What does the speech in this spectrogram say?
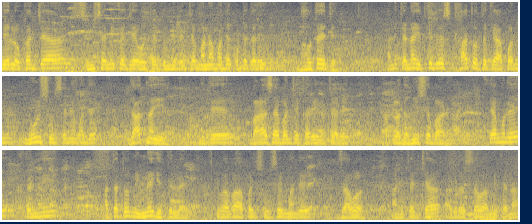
ते लोकांच्या शिवसैनिक जे होते दोन्ही त्यांच्या मनामध्ये कुठेतरी भावता येते. आणि त्यांना इतके दिवस खात होतं की आपण मूळ शिवसेनेमध्ये जात नाही आहे इथे बाळासाहेबांचे खरे विचार आहेत आपला धनुष्यबाण आहे. त्यामुळे त्यांनी आता तो निर्णय घेतलेला आहे की बाबा आपण शिवसेनेमध्ये जावं आणि त्यांच्या आग्रहास्तव आम्ही त्यांना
